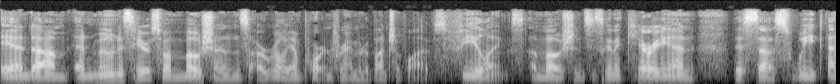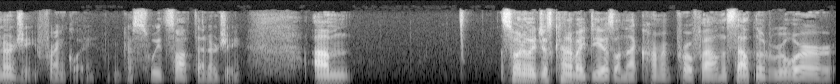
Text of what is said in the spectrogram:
and um, and Moon is here, so emotions are really important for him in a bunch of lives. Feelings, emotions. He's going to carry in this uh, sweet energy, frankly, like a sweet, soft energy. Um, so anyway, just kind of ideas on that karmic profile. And the South Node ruler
